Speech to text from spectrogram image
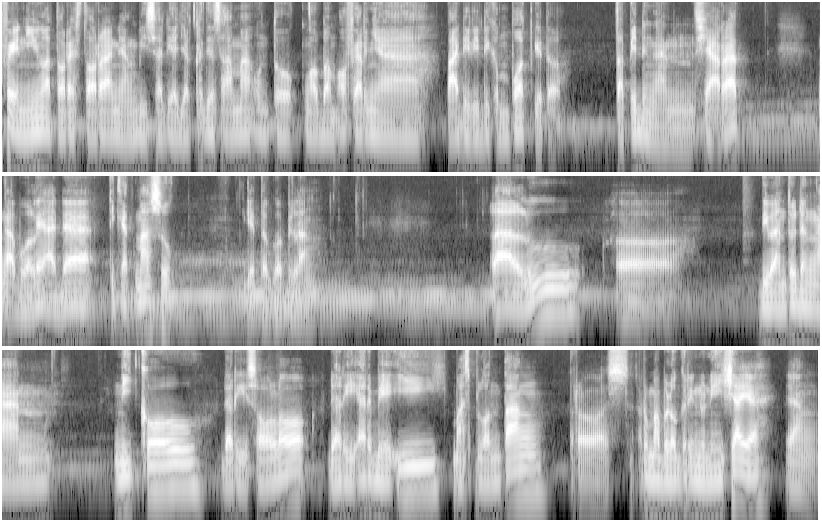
venue atau restoran yang bisa diajak kerjasama untuk ngobam offernya Pak Didi di Kempot gitu. Tapi dengan syarat nggak boleh ada tiket masuk gitu gue bilang. Lalu uh, dibantu dengan Niko dari Solo, dari RBI, Mas Blontang, terus Rumah Blogger Indonesia ya, yang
